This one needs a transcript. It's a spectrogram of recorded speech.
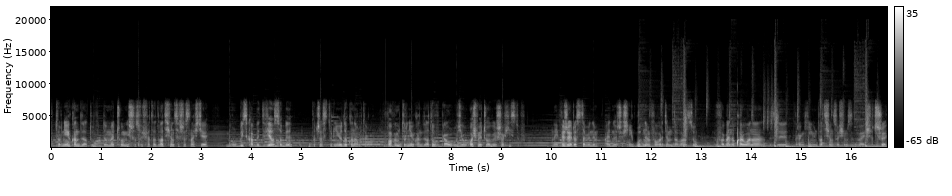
W turnieju kandydatów do meczu o Mistrzostwo Świata 2016 było blisko, aby dwie osoby podczas turnieju dokonały tego. W owym turnieju kandydatów brało udział 8 czołowych szachistów. Najwyżej rozstawionym, a jednocześnie głównym faworytem do awansu był Fabiano Caruana z rankingiem 2823.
